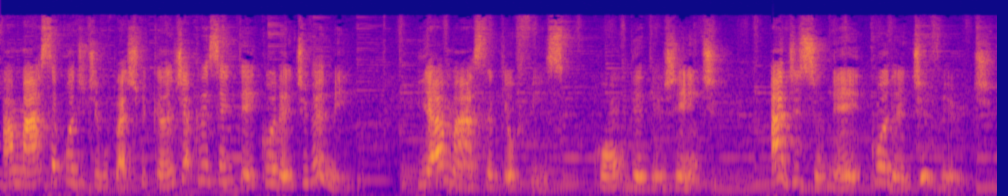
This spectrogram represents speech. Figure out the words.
A massa com aditivo plastificante acrescentei corante vermelho. E a massa que eu fiz com detergente, adicionei corante verde.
